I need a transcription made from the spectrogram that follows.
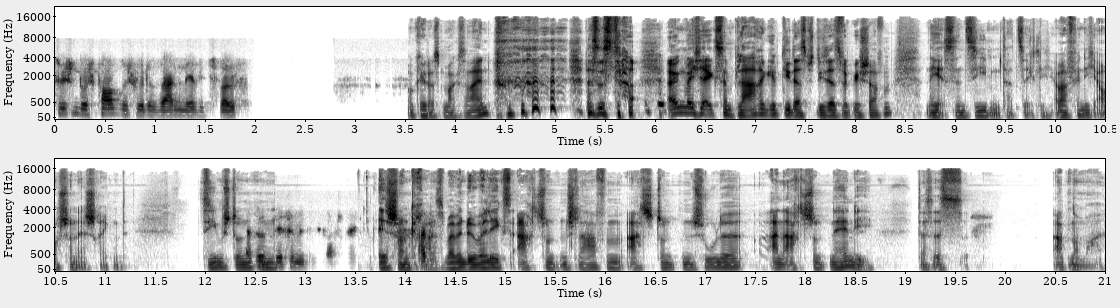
zwischendurch Pause, ich würde sagen, mehr wie zwölf. Okay, das mag sein, dass es da irgendwelche Exemplare gibt, die das, die das wirklich schaffen. Nee, es sind sieben tatsächlich, aber finde ich auch schon erschreckend. Sieben Stunden. Das ist. Ist schon krass, also, weil wenn du überlegst, acht Stunden schlafen, acht Stunden Schule, an acht Stunden Handy, das ist abnormal.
